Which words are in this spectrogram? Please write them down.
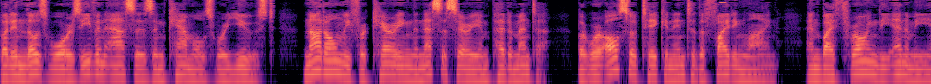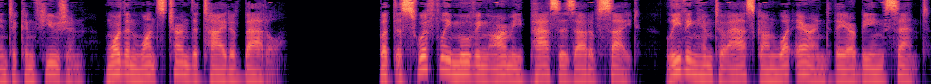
but in those wars even asses and camels were used, not only for carrying the necessary impedimenta, but were also taken into the fighting line, and by throwing the enemy into confusion, more than once turned the tide of battle. But the swiftly moving army passes out of sight, leaving him to ask on what errand they are being sent.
